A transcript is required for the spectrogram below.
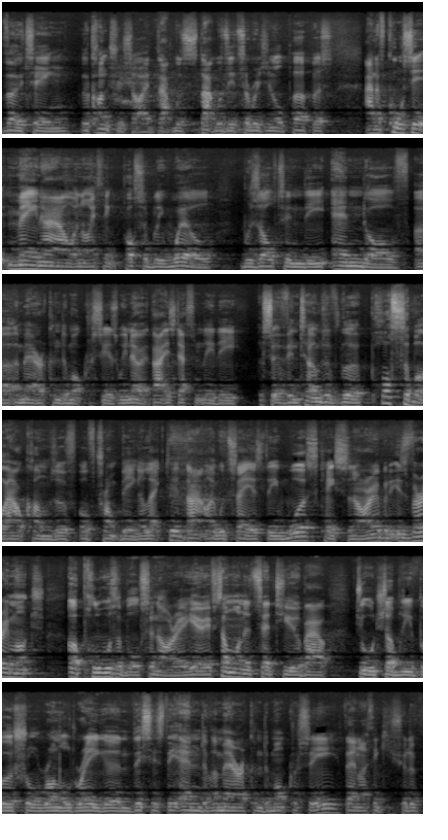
voting the countryside. That was, that was its original purpose. And of course, it may now, and I think possibly will, result in the end of uh, American democracy as we know it. That is definitely the sort of in terms of the possible outcomes of, of Trump being elected, that I would say is the worst case scenario, but it is very much a plausible scenario. You know, if someone had said to you about George W. Bush or Ronald Reagan, this is the end of American democracy, then I think you should have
